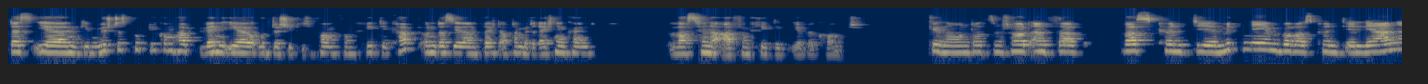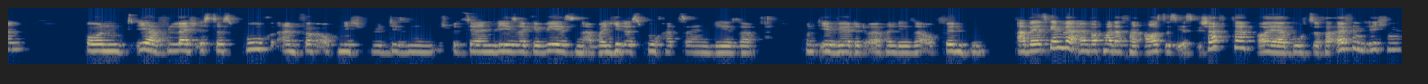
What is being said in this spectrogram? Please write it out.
dass ihr ein gemischtes Publikum habt, wenn ihr unterschiedliche Formen von Kritik habt und dass ihr dann vielleicht auch damit rechnen könnt, was für eine Art von Kritik ihr bekommt. Genau, und trotzdem schaut einfach, was könnt ihr mitnehmen, woraus könnt ihr lernen. Und ja, vielleicht ist das Buch einfach auch nicht für diesen speziellen Leser gewesen, aber jedes Buch hat seinen Leser. Und ihr werdet eure Leser auch finden. Aber jetzt gehen wir einfach mal davon aus, dass ihr es geschafft habt, euer Buch zu veröffentlichen.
